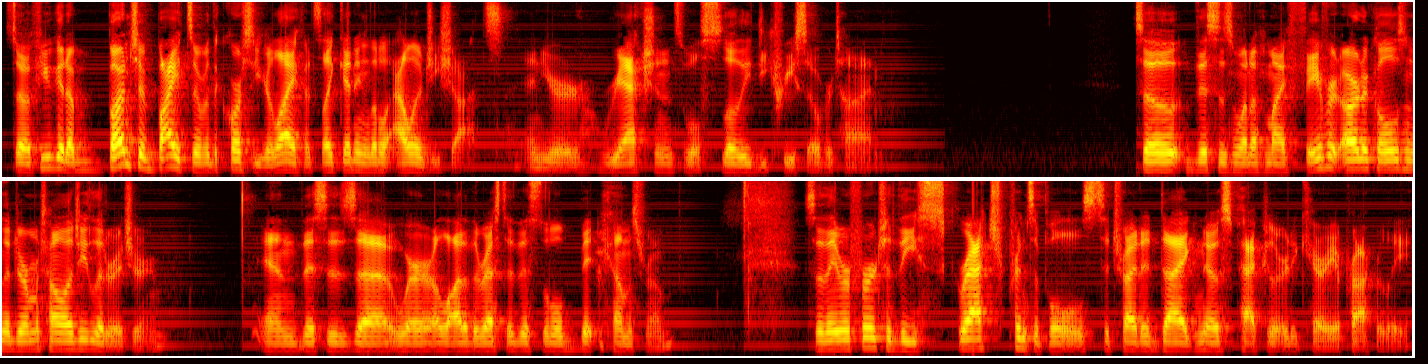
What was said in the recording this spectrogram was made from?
So if you get a bunch of bites over the course of your life, it's like getting little allergy shots, and your reactions will slowly decrease over time. So this is one of my favorite articles in the dermatology literature. And this is uh, where a lot of the rest of this little bit comes from. So they refer to the scratch principles to try to diagnose papular urticaria properly.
